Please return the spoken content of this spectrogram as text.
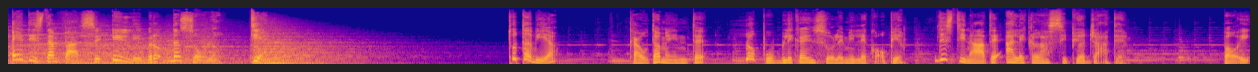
e di stamparsi il libro da solo. Tieni. Tuttavia, cautamente, lo pubblica in sole mille copie destinate alle classi più agiate. Poi,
